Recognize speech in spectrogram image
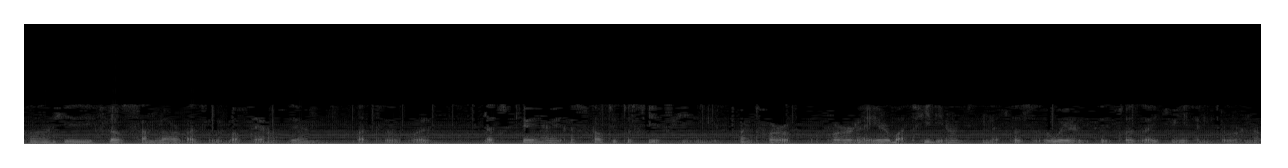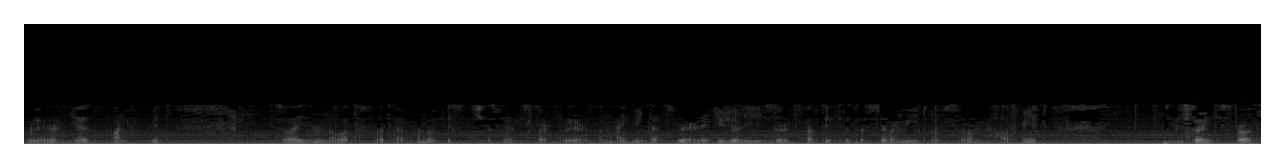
Uh, he lost some larvae above 10 of them, but uh, well, that's okay. I, I scouted to see if he went for for a lair, but he didn't. And that was weird because it was like me and there were no lair and he had money for it. So I don't know what what happened. Okay, so just then start lair. But I mean that's very late. Usually Zerg started at the 7 minute or 7.5 minute. He's throwing these rocks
